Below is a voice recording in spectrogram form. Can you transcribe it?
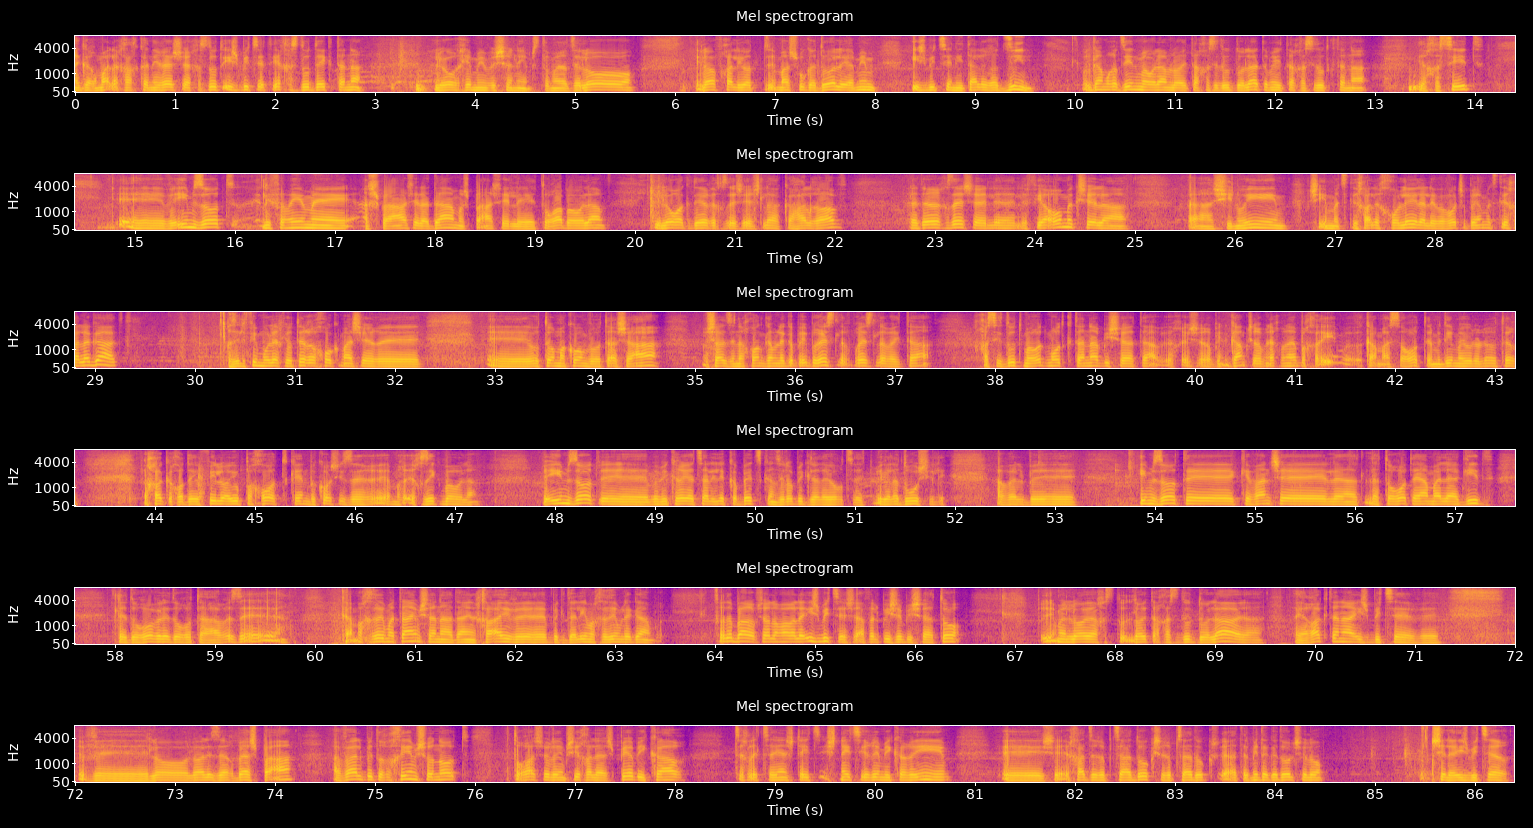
גרמה לכך כנראה שחסידות אישביצה תהיה חסידות די קטנה לאורך ימים ושנים. זאת אומרת, זה לא, היא לא הפכה להיות משהו גדול, לימים אישביצה נהייתה לרדזין. אבל גם רדזין מעולם לא הייתה חסידות גדולה, תמיד הייתה חסידות קטנה יחסית. ועם זאת, לפעמים השפעה של אדם, השפעה של תורה בעולם, היא לא רק דרך זה שיש לה קהל רב, אלא דרך זה שלפי העומק של השינויים שהיא מצליחה לחולל, הלבבות שבהם מצליחה לגעת, אז זה לפעמים הולך יותר רחוק מאשר אותו מקום ואותה שעה. למשל, זה נכון גם לגבי ברסלב, ברסלב הייתה חסידות מאוד מאוד קטנה בשעתה, ואחרי שרבין, גם כשרבי נחמן היה בחיים, כמה עשרות תלמידים היו לו לא יותר, ואחר כך עוד אפילו היו פחות, כן, בקושי זה החזיק בעולם. ועם זאת, במקרה יצא לי לקבץ כאן, זה לא בגלל היורצייט, בגלל הדרוש שלי, אבל ב... עם זאת, כיוון שלתורות היה מה להגיד לדורו ולדורותיו, אז גם אחרי 200 שנה עדיין חי ובגדלים אחרים לגמרי. אותו דבר אפשר לומר על האישביצה, שאף על פי שבשעתו לא, היה, לא הייתה חסידות גדולה, עיירה קטנה, איש ביצה, ו, ולא לא היה לזה הרבה השפעה, אבל בדרכים שונות התורה שלו המשיכה להשפיע, בעיקר צריך לציין שתי, שני צירים עיקריים, שאחד זה רב צדוק, שרב צדוק, התלמיד הגדול שלו, של האיש ביצר,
